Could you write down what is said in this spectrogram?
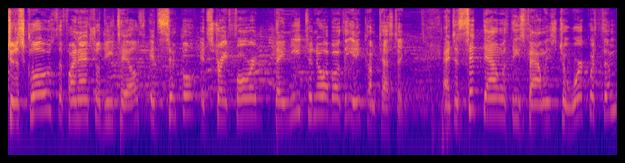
To disclose the financial details, it's simple, it's straightforward. They need to know about the income testing. And to sit down with these families, to work with them.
